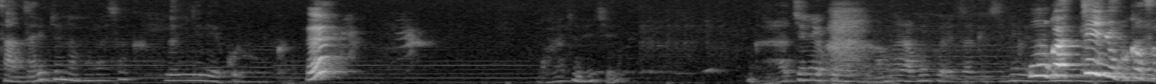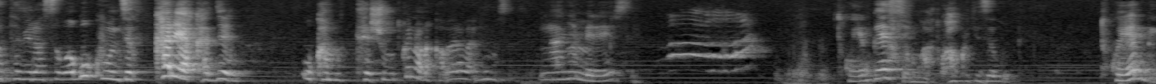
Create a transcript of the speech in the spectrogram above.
sanze ari byo namubazaga nari nkeneye kuruhuka eh ngo urakeneye iki akeneye kuruhuka hamwe aramwikorezaga izi ntebe ugatinyuka ugafata birasa wagukunze kariya kageni ukamutesha umutwe none akaba yarabaye nk'umusazi mwanyemereye se twebwe se umwana twakugize gute twebwe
